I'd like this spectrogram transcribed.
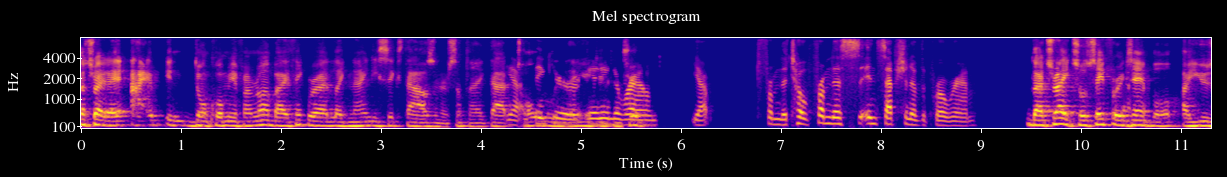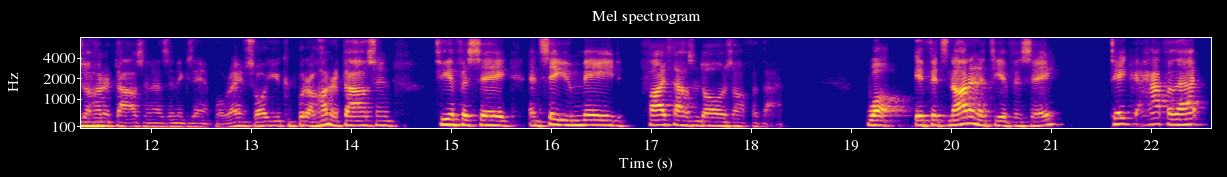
That's right. I, I don't quote me if I'm wrong, but I think we're at like ninety six thousand or something like that. Yeah, I think you're you in and contribute. around. Yep, from the to from this inception of the program. That's right. So say for example, I use a hundred thousand as an example, right? So you can put a hundred thousand TFSA and say you made five thousand dollars off of that well, if it's not in a TFSA, take half of that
